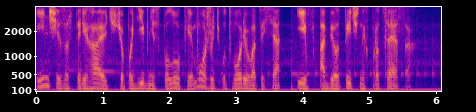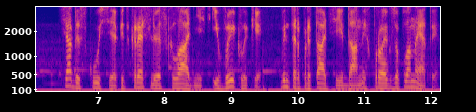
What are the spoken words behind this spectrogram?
інші застерігають, що подібні сполуки можуть утворюватися і в абіотичних процесах. Ця дискусія підкреслює складність і виклики в інтерпретації даних про екзопланети.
